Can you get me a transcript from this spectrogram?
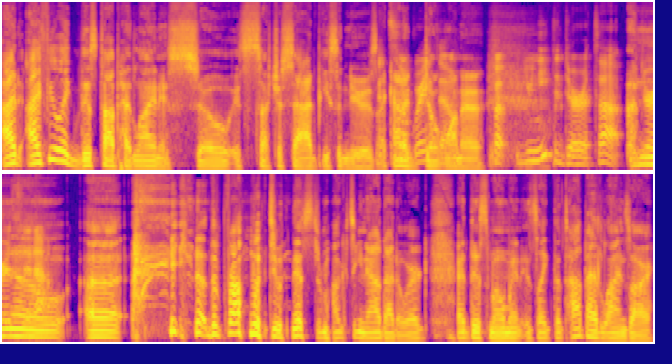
I I feel like this top headline is so. It's such a sad piece of news. I It's so kind of great, don't want to. But you need to dir it up. Dir it up. No, uh, you know the problem with doing this democracynow.org at this moment is like the top headlines are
